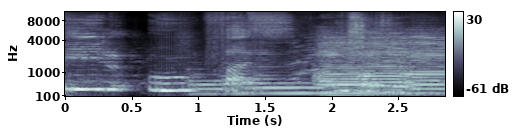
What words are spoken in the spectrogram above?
Pile ou face Vous choisirez.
